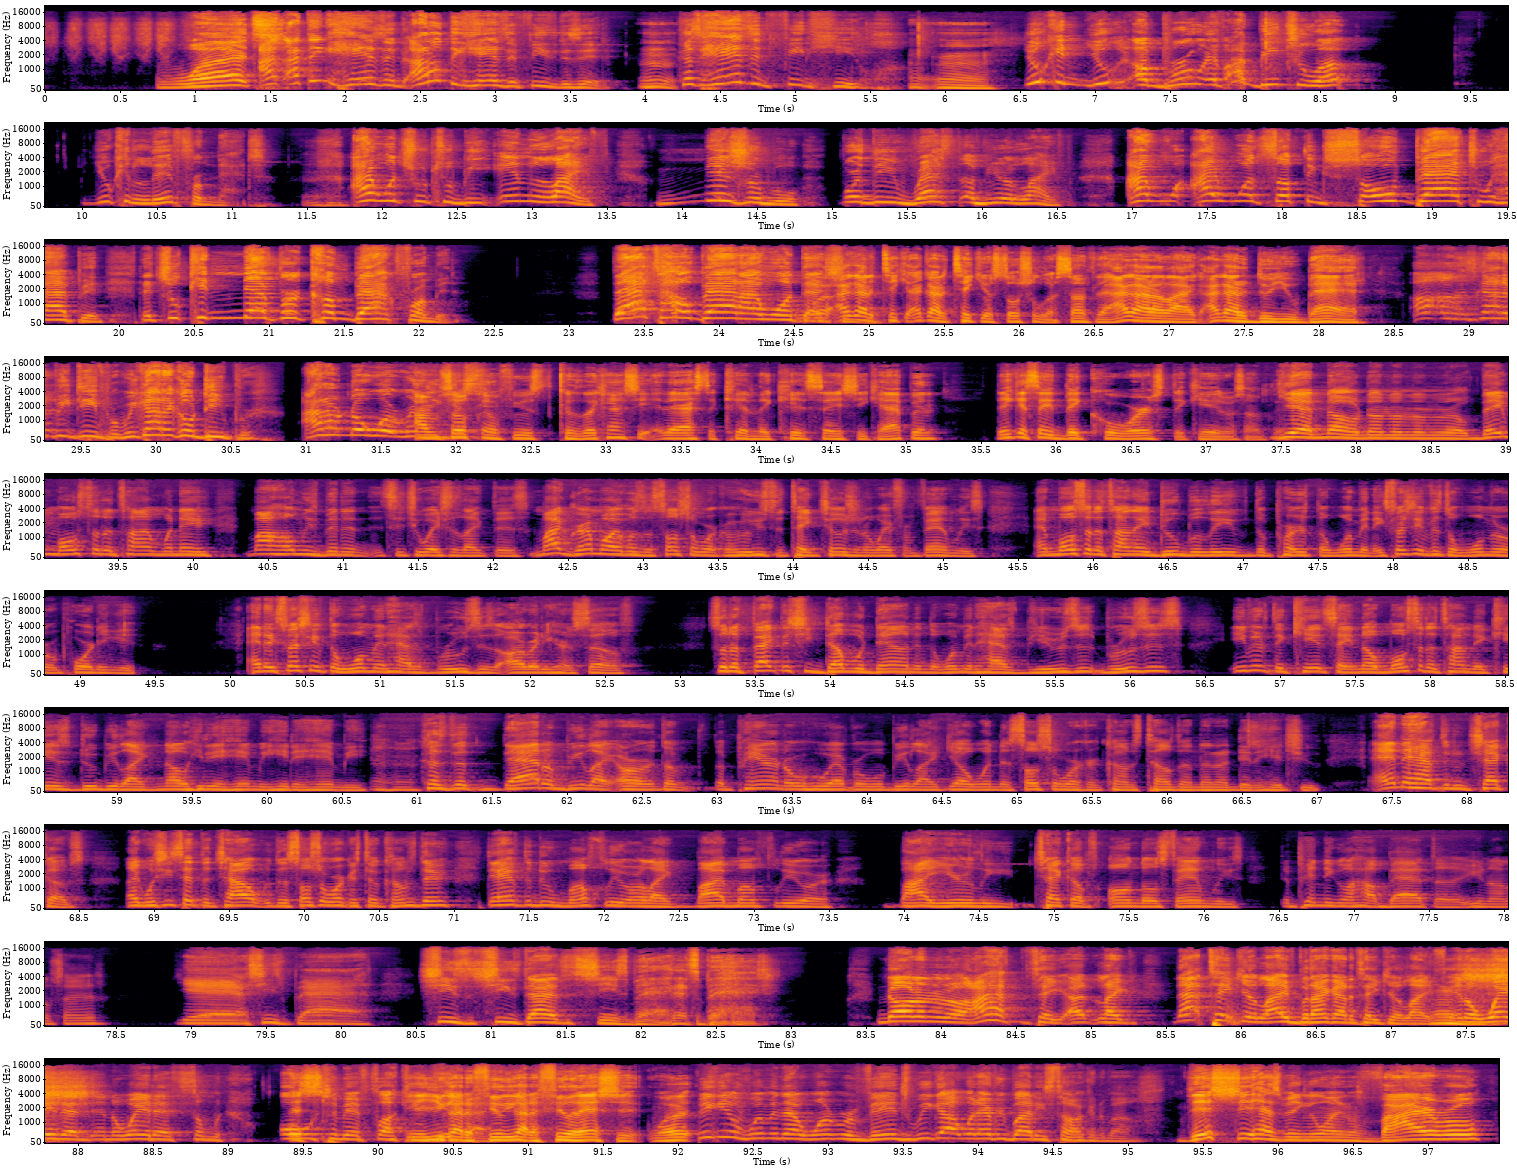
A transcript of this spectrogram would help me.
What? I, I think hands and I don't think hands and feet is it. Mm. Because hands and feet heal. Mm. You can you a brew. If I beat you up, you can live from that. Mm-hmm. I want you to be in life miserable for the rest of your life. I want I want something so bad to happen that you can never come back from it. That's how bad I want that. Well, I gotta take I gotta take your social or something. I gotta like I gotta do you bad. uh-uh, it's gotta be deeper. We gotta go deeper. I don't know what really. I'm so gets- confused because they can't see they ask the kid and the kid say she capping. They can say they coerced the kid or something. Yeah, no, no, no, no, no, no. They most of the time when they my homie's been in situations like this. My grandma was a social worker who used to take children away from families, and most of the time they do believe the person, the woman, especially if it's a woman reporting it, and especially if the woman has bruises already herself. So the fact that she doubled down and the woman has bruises, bruises, even if the kids say no, most of the time the kids do be like, no, he didn't hit me, he didn't hit me, mm-hmm. because the dad will be like, or the the parent or whoever will be like, yo, when the social worker comes, tell them that I didn't hit you, and they have to do checkups. Like when she said the child, the social worker still comes there, they have to do monthly or like bi-monthly or bi-yearly checkups on those families, depending on how bad the, you know what I'm saying? Yeah, she's bad. She's she's that She's bad. That's bad. No, no, no, no. I have to take I, like not take your life, but I got to take your life in a way that in a way that some ultimate fucking. Yeah, you gotta feel you gotta feel that shit. What? Speaking of women that want revenge, we got what everybody's talking about. This shit has been going viral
